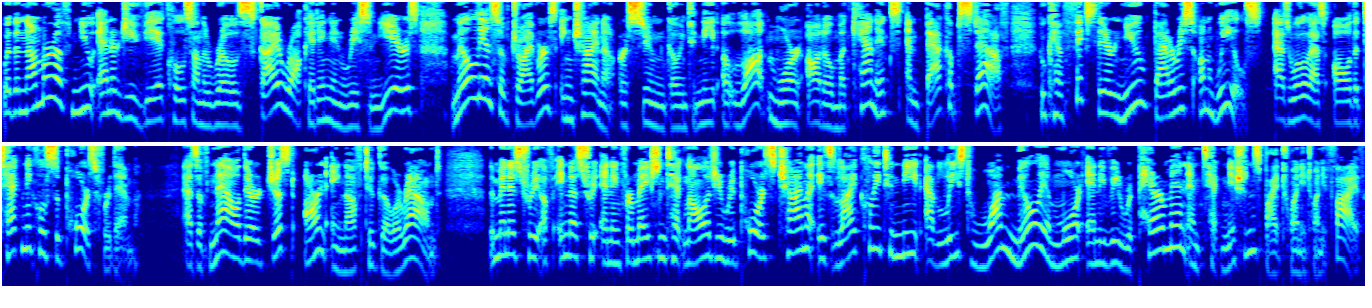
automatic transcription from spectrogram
With the number of new energy vehicles on the roads skyrocketing in recent years, millions of drivers in China are soon going to need a lot more auto mechanics and backup staff who can fix their new batteries on wheels, as well as all the technical supports for them. As of now, there just aren't enough to go around. The Ministry of Industry and Information Technology reports China is likely to need at least 1 million more NEV repairmen and technicians by 2025.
